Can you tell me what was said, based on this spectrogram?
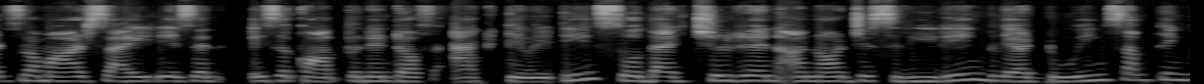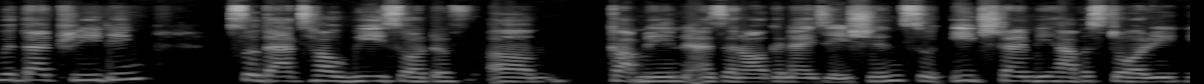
add from our side is an is a component of activity so that children are not just reading, they are doing something with that reading. So that's how we sort of um, come in as an organization. So each time we have a story,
